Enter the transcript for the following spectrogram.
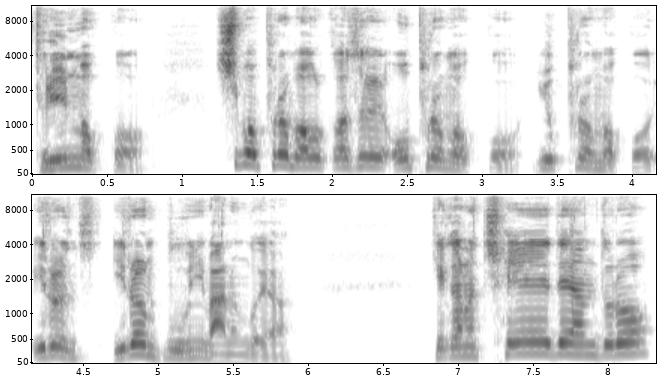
들 먹고 15% 먹을 것을 5% 먹고 6% 먹고 이런 이런 부분이 많은 거야. 그러니까는 최대한도로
